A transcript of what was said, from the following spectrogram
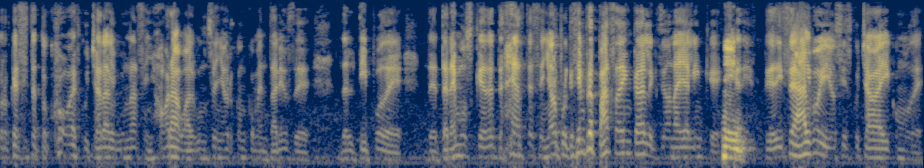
creo que sí te tocó escuchar a alguna señora o algún señor con comentarios de, del tipo de, de, tenemos que detener a este señor, porque siempre pasa en cada elección hay alguien que, que, dice algo y yo sí escuchaba ahí como de,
